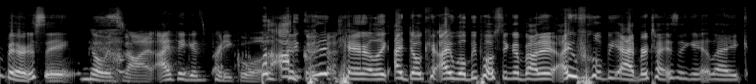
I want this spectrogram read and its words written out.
embarrassing." No, it's not. I think it's pretty cool. But I couldn't care. Like, I don't care. I will be posting about it. I will be advertising it. Like,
